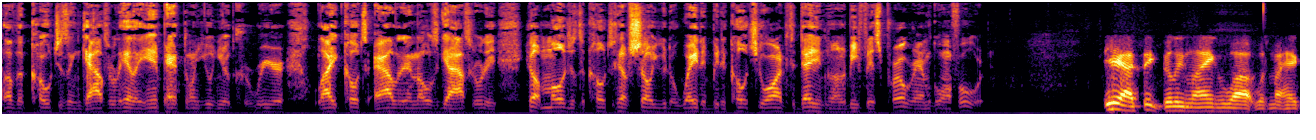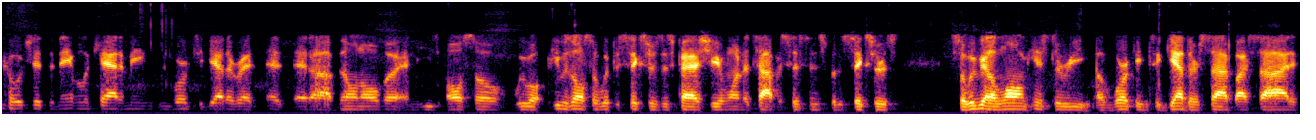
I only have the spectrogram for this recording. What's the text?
other coaches and guys who really had an impact on you in your career, like Coach Allen and those guys who really helped mold you as a coach, help show you the way to be the coach you are today and going to be for this program going forward? Yeah, I think Billy Lange, who uh, was my head coach at the Naval Academy, we worked together at at, at uh, Villanova, and he's also we were, he was also with the Sixers this past year, one of the top assistants for the Sixers. So we've got a long history of working together side by side in,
